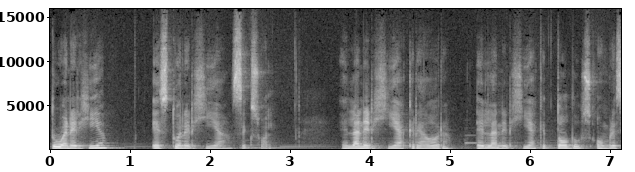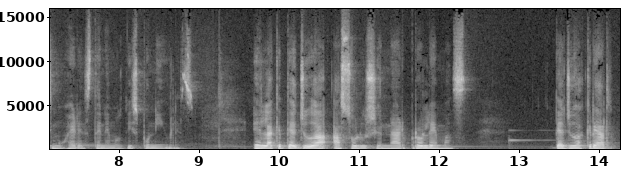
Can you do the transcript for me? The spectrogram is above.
tu energía es tu energía sexual. Es la energía creadora, es la energía que todos, hombres y mujeres, tenemos disponibles. Es la que te ayuda a solucionar problemas, te ayuda a crear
